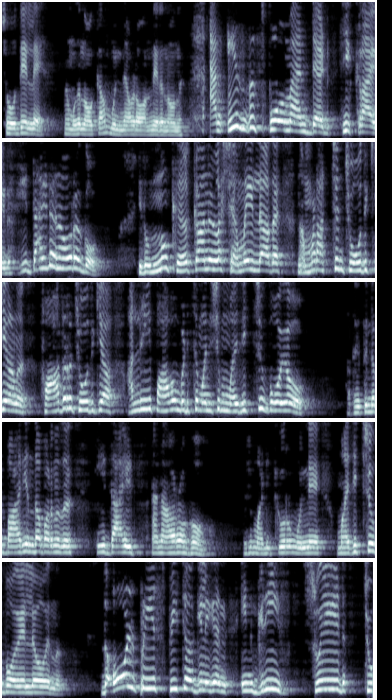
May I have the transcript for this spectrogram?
ചോദ്യല്ലേ നമുക്ക് നോക്കാം മുന്നേ അവിടെ വന്നിരുന്നോ എന്ന് and is this poor man dead he cried he died an ago. ഇതൊന്നും കേൾക്കാനുള്ള ക്ഷമയില്ലാതെ നമ്മുടെ അച്ഛൻ ചോദിക്കുകയാണ്. ഫാദർ ചോദിക്കുക അല്ലെ ഈ പാവം പിടിച്ച മനുഷ്യൻ മരിച്ചു പോയോ അദ്ദേഹത്തിന്റെ ഭാര്യ എന്താ പറഞ്ഞത്? ഈ ഡൈഡ് ആൻ അവറോഗോ ഒരു മണിക്കൂർ മുന്നേ മരിച്ചു പോയല്ലോ എന്ന്. The old priest Peter Gilligan in grief swayed to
